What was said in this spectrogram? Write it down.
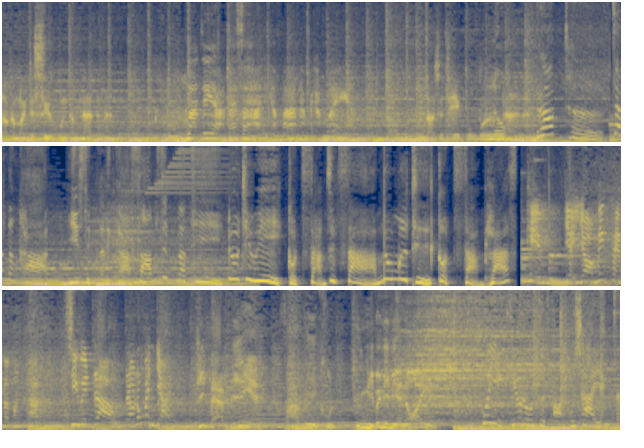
เรากำลังจะซื้อหุ้นอำนาจนั้นมาจะอยากได้สถานีอำนาจนั้นไปทำไมอะเราจะเทคโอเวอร์โลกหมุนรอบเธอ จันทร์อังคาร 20 นาฬิกา 30 นาที ดูทีวีกด 33 ดูมือถือกด3 plus พิมพ์อย่ายอมให้ใครมาบังคับ ชีวิตเราเราต้องเป็นใหญ่คิดแบบนี้ไง สามีคุณ ถึงหนีไปมีเมียน้อยไงผู้หญิงที่รู้จุดอ่อนผู้ชายอย่างใจ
